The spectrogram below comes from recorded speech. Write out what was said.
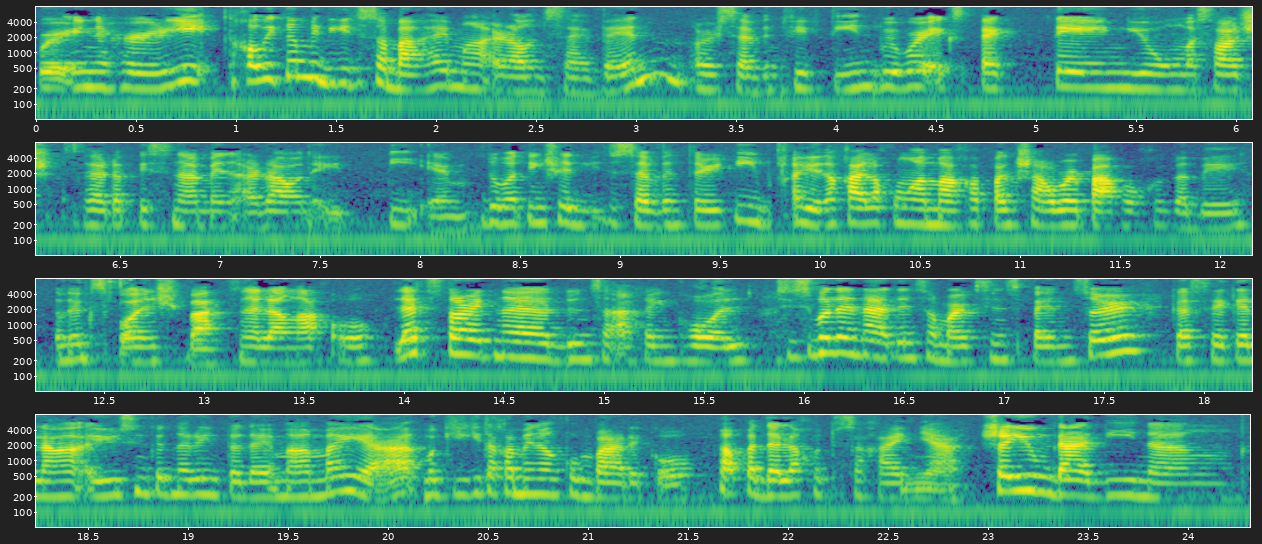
we're in a hurry. Nakauwi kami dito sa bahay mga around 7 or 7.15. We were expecting yung massage therapist namin around 8 p.m. Dumating siya dito 7.30. Ayun, akala ko nga makapag-shower pa ako kagabi. Nag-sponge bath na lang ako. Let's start na dun sa aking haul. Sisimulan natin sa Marks and Spencer kasi kailangan ayusin ko na rin to dahil mamaya magkikita kami ng kumpare ko. Papadala ko to sa kanya. Siya yung daddy ng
